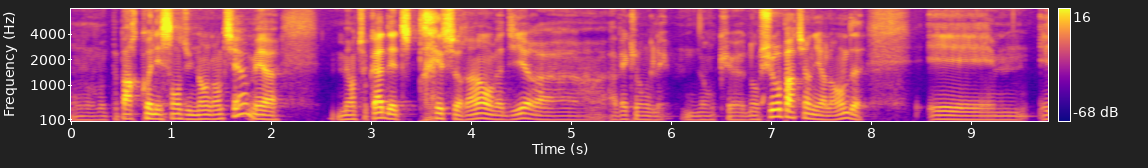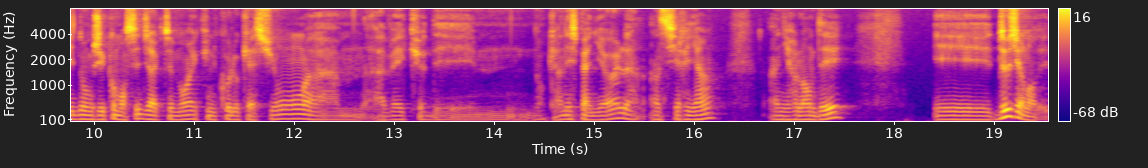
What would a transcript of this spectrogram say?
on ne peut pas reconnaissance d'une langue entière, mais, euh, mais en tout cas d'être très serein, on va dire, euh, avec l'anglais. Donc, donc je suis reparti en Irlande et, donc j'ai commencé directement avec une colocation avec des, donc un espagnol, un syrien, un irlandais et deux Irlandais.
